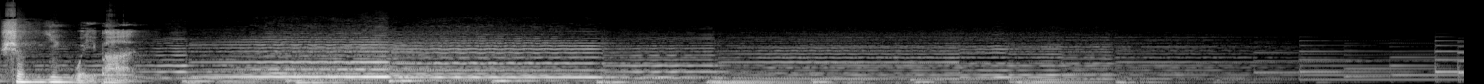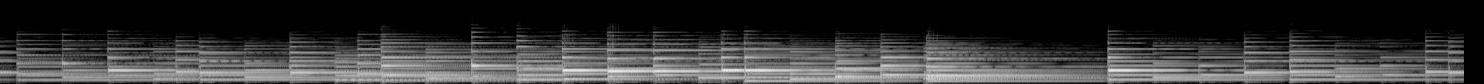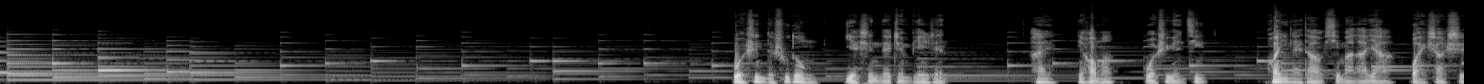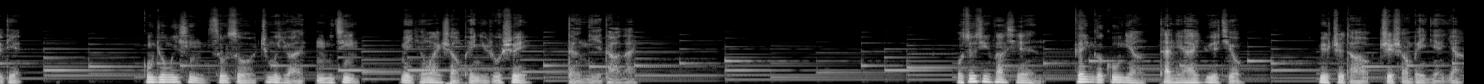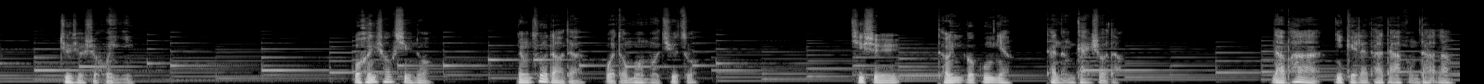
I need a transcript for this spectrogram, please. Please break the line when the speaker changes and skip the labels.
声音为伴。我是你的树洞，也是你的枕边人。嗨，你好吗？我是远近，欢迎来到喜马拉雅晚上十点。公众微信搜索“这么远那么近”，每天晚上陪你入睡，等你到来。我最近发现，跟一个姑娘谈恋爱越久，越知道智商被碾压，这就是婚姻。我很少许诺，能做到的我都默默去做。其实，疼一个姑娘，她能感受到。哪怕你给了她大风大浪，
